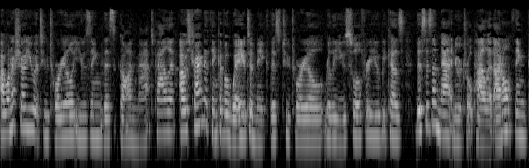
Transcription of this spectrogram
I want to show you a tutorial using this Gone Matte palette. I was trying to think of a way to make this tutorial really useful for you because this is a matte neutral palette. I don't think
